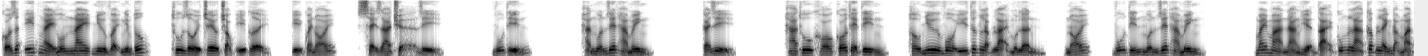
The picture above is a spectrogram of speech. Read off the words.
có rất ít ngày hôm nay như vậy nghiêm túc thu rồi trêu chọc ý cười, kỳ quái nói, xảy ra chuyện gì? Vũ tín, hắn muốn giết hà minh. Cái gì? Hà thu khó có thể tin, hầu như vô ý thức lặp lại một lần, nói, vũ tín muốn giết hà minh. May mà nàng hiện tại cũng là cấp lãnh đạo mặt,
